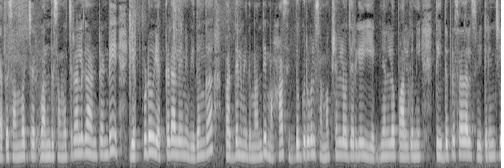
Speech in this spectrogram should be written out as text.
గత సంవత్సరం వంద సంవత్సరాలుగా అంటండి ఎప్పుడూ ఎక్కడా లేని విధంగా పద్దెనిమిది మంది మహాసిద్ధ గురువుల సమక్షంలో జరిగే ఈ యజ్ఞంలో పాల్గొని తీర్థప్రసాదాలు స్వీకరించి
